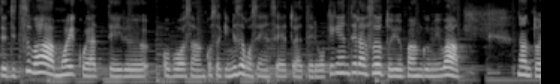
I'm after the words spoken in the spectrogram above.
で実はもう一個やっているお坊さん小関瑞穂先生とやっている「ご機嫌テラス」という番組はなんと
